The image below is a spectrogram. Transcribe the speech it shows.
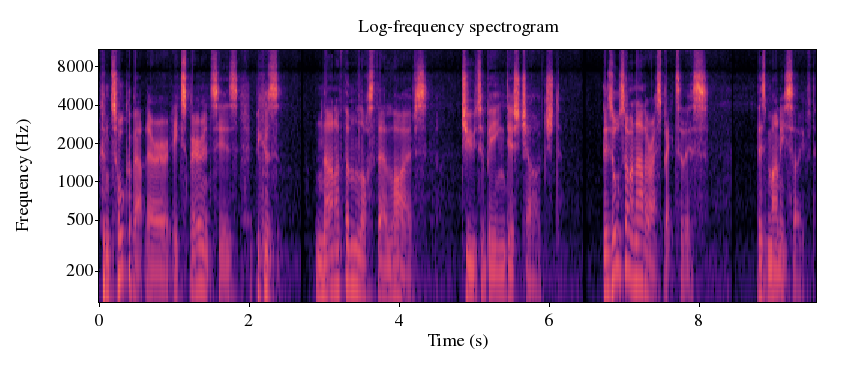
can talk about their experiences because none of them lost their lives due to being discharged. There's also another aspect to this there's money saved.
